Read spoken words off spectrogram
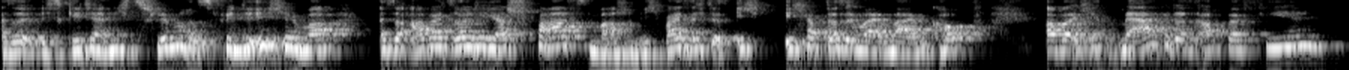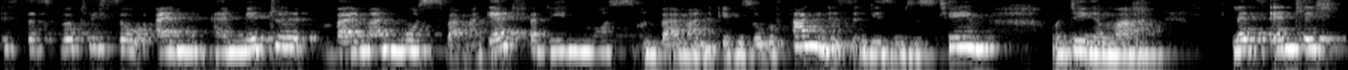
also es geht ja nichts Schlimmeres, finde ich immer. Also Arbeit sollte ja Spaß machen. Ich weiß nicht, dass ich, ich habe das immer in meinem Kopf, aber ich merke, dass auch bei vielen ist das wirklich so ein, ein Mittel, weil man muss, weil man Geld verdienen muss und weil man eben so gefangen ist in diesem System und Dinge macht. Letztendlich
